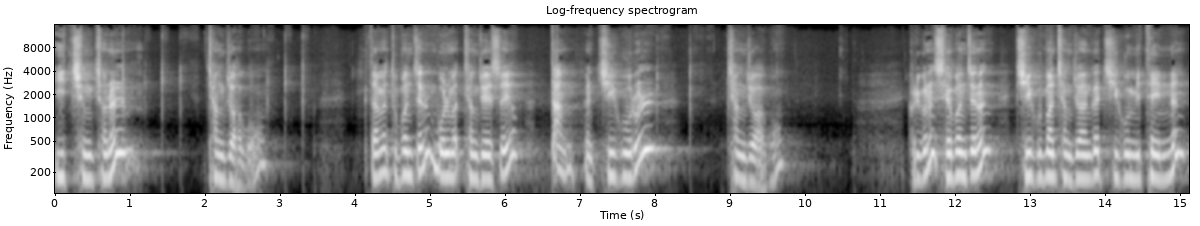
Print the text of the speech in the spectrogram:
2층천을 창조하고 그 다음에 두 번째는 뭘 창조했어요? 땅, 지구를 창조하고 그리고는 세 번째는 지구만 창조한 것, 지구 밑에 있는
